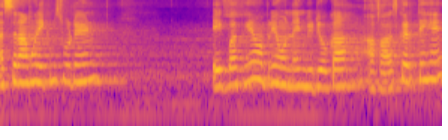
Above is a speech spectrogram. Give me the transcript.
अस्सलाम स्टूडेंट। एक बार फिर हम अपनी ऑनलाइन वीडियो का आगाज़ करते हैं।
